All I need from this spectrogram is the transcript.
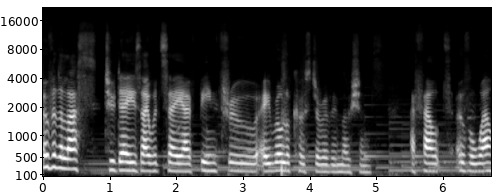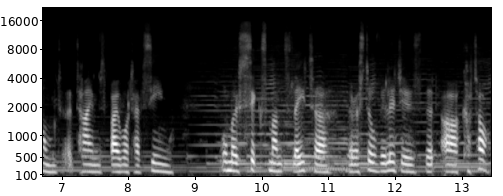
Over the last two days, I would say I've been through a roller coaster of emotions. I felt overwhelmed at times by what I've seen. Almost six months later, there are still villages that are cut off.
